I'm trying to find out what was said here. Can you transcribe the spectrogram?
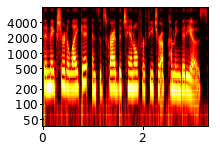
then make sure to like it and subscribe the channel for future upcoming videos.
